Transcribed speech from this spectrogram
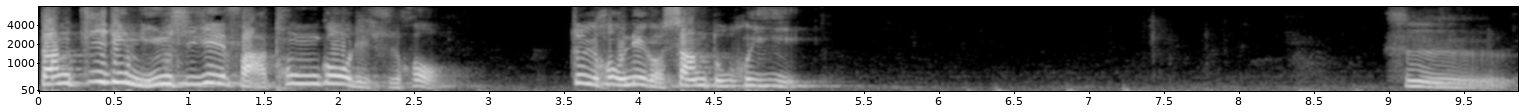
当制定临时约法通过的时候，最后那个三读会议是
